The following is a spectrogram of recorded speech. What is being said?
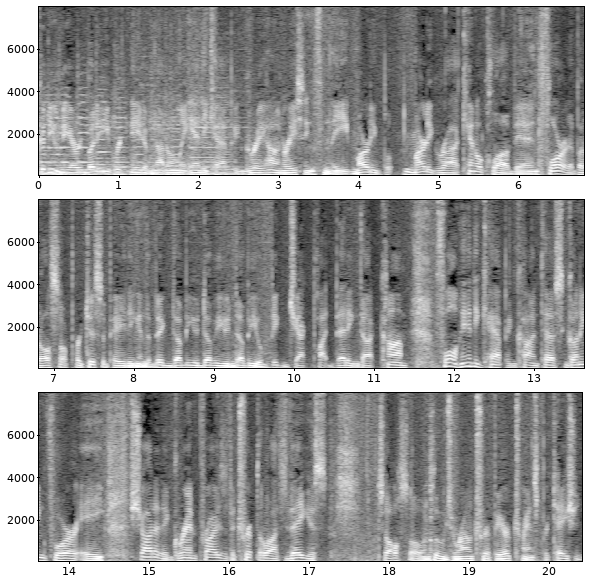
Good evening, everybody. Rick Needham, not only handicapping greyhound racing from the Mardi, Mardi Gras Kennel Club in Florida, but also participating in the big www.bigjackpotbetting.com fall handicapping contest, gunning for a shot at a grand prize of a trip to Las Vegas. Also includes round trip air transportation.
